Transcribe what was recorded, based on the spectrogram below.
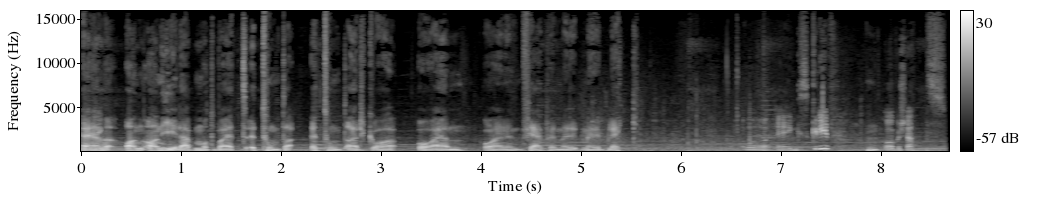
OK. Eh, og, han, og han gir deg på en måte bare et, et, tomt, et tomt ark og, og en, og en fjærpenn med, med litt blekk. Og jeg skriver. Oversett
